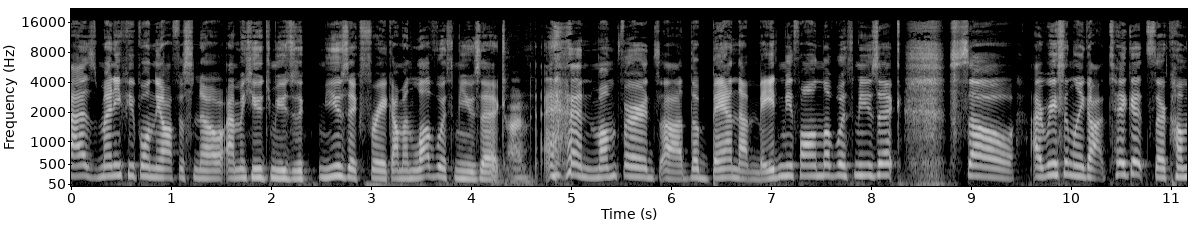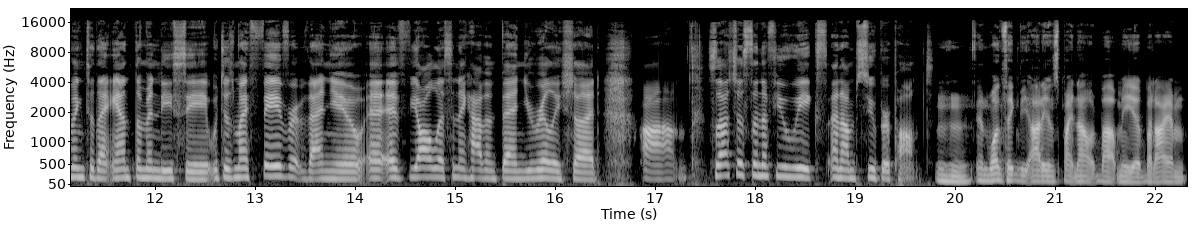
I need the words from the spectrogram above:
as many people in the office know, I'm a huge music music freak. I'm in love with music, and Mumford's uh, the band that made me fall in love with music. So I recently got tickets. They're coming to the Anthem in DC, which is my favorite venue. If y'all listening haven't been, you really should. Um, so that's just in a few weeks, and I'm super pumped. Mm-hmm. And one thing the audience might know about me, but I am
